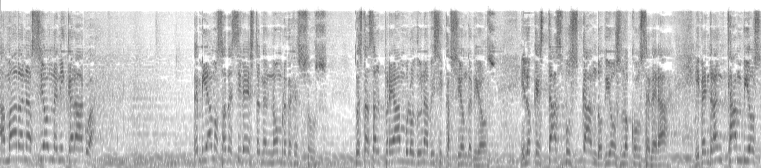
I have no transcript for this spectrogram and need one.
Amada nación de Nicaragua, te enviamos a decir esto en el nombre de Jesús. Tú estás al preámbulo de una visitación de Dios y lo que estás buscando Dios lo concederá y vendrán cambios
